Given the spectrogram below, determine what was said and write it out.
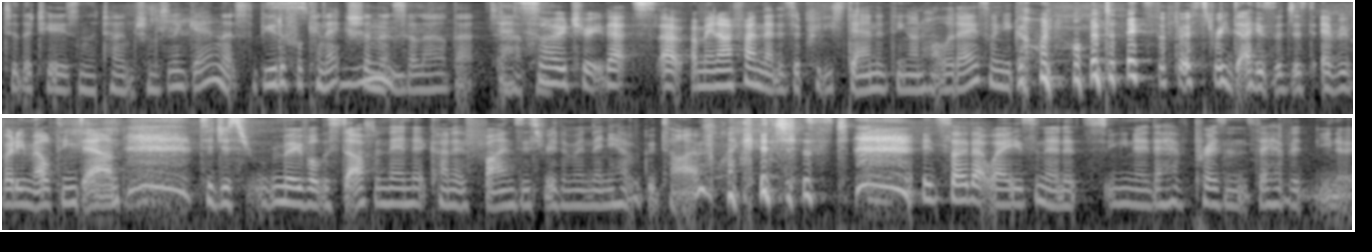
to the tears and the tantrums. And again, that's the beautiful connection mm. that's allowed that to that's happen. so true. That's uh, I mean, I find that is a pretty standard thing on holidays. When you go on holidays, the first three days are just everybody melting down to just remove all the stuff, and then it kind of finds this rhythm, and then you have a good time. Like it just, it's so that way, isn't it? It's you know they have presents, they have it you know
